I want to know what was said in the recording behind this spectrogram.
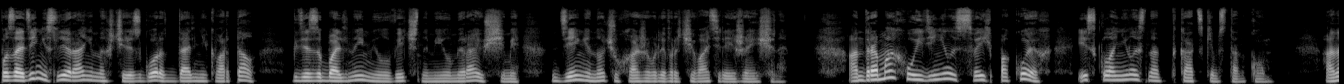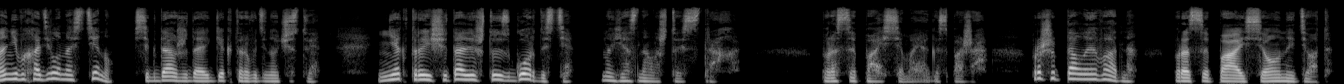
Позади несли раненых через город в дальний квартал, где за больными, увечными и умирающими день и ночь ухаживали врачеватели и женщины. Андромаха уединилась в своих покоях и склонилась над ткацким станком. Она не выходила на стену, всегда ожидая Гектора в одиночестве. Некоторые считали, что из гордости, но я знала, что из страха. «Просыпайся, моя госпожа», — прошептала Эвадна. «Просыпайся, он идет».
